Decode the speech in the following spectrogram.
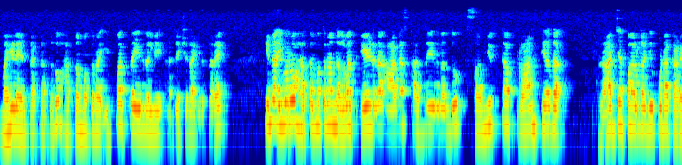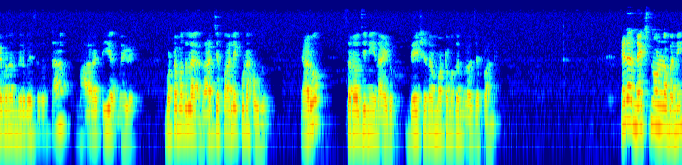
ಮಹಿಳೆ ಅಂತಕ್ಕಂಥದ್ದು. ಹತ್ತೊಂಬತ್ತರ ಇಪ್ಪತ್ತೈದರಲ್ಲಿ ಅಧ್ಯಕ್ಷರಾಗಿರ್ತಾರೆ. ಇನ್ನು ಇವರು ಹತ್ತೊಂಬತ್ತರ ನಲವತ್ತೇಳರ ಆಗಸ್ಟ್ ಹದಿನೈದರಂದು ಸಂಯುಕ್ತ ಪ್ರಾಂತ್ಯದ ರಾಜ್ಯಪಾಲರಾಗಿ ಕೂಡ ಕಾರ್ಯವನ್ನು ನಿರ್ವಹಿಸಿದಂತಹ ಭಾರತೀಯ ಮಹಿಳೆ. ಮೊಟ್ಟ ಮೊದಲ ರಾಜ್ಯಪಾಲೆ ಕೂಡ ಹೌದು. ಯಾರು? ಸರೋಜಿನಿ ನಾಯ್ಡು, ದೇಶದ ಮೊಟ್ಟ ಮೊದಲ ರಾಜ್ಯಪಾಲೆ. ಏನ ನೆಕ್ಸ್ಟ್ ನೋಡೋಣ ಬನ್ನಿ.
